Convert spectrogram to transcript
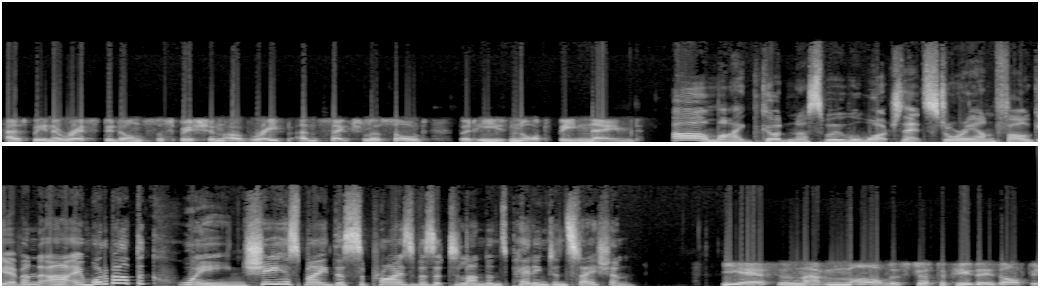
has been arrested on suspicion of rape and sexual assault, but he's not been named. Oh my goodness, we will watch that story unfold, Gavin. Uh, and what about the Queen? She has made this surprise visit to London's Paddington Station. Yes, isn't that marvellous? Just a few days after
